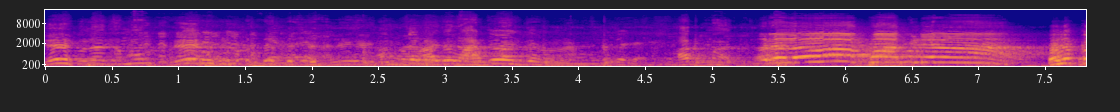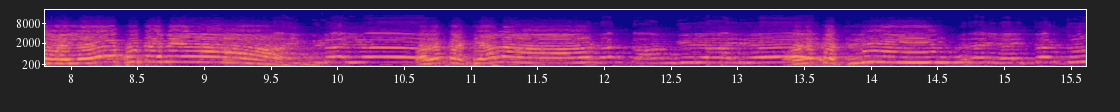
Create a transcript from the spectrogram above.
हे तुला रे मार. अरे लो फागड्या. अरे कायले पुताम्या इकडं ये. अरे कट्याला. अरे कामगिरी आहे रे. अरे पतली. अरे ये तर तू.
